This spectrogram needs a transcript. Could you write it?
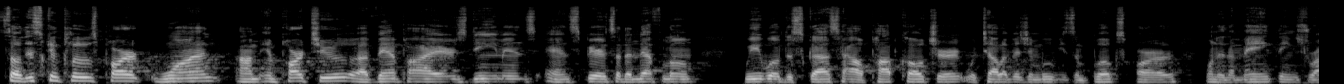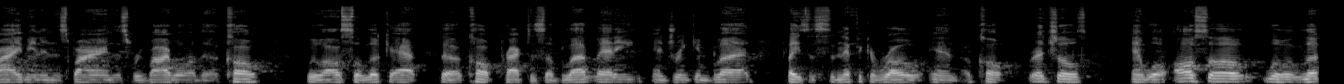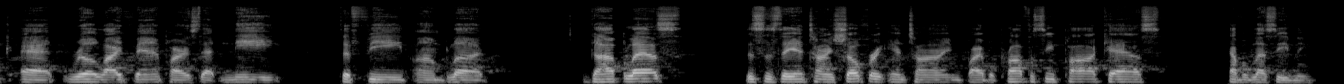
So this concludes part one. Um, in part two, uh, vampires, demons, and spirits of the Nephilim, we will discuss how pop culture with television, movies, and books are one of the main things driving and inspiring this revival of the occult. We will also look at the occult practice of bloodletting and drinking blood plays a significant role in occult rituals. And we'll also will look at real life vampires that need to feed on blood. God bless. This is the End Time Show for End Time Bible Prophecy Podcast. Have a blessed evening.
